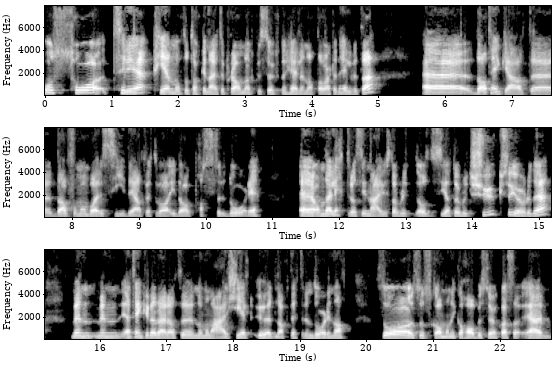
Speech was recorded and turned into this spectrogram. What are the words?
Og så tre pen måte å takke nei til planlagt besøk når hele natta har vært et helvete. Eh, da tenker jeg at eh, da får man bare si det at vet du hva, i dag passer det dårlig. Eh, om det er lettere å si nei hvis du har blitt, å si at du har blitt sjuk, så gjør du det. Men, men, jeg tenker det der at når man er helt ødelagt etter en dårlig natt, så, så skal man ikke ha besøk. Altså. Jeg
